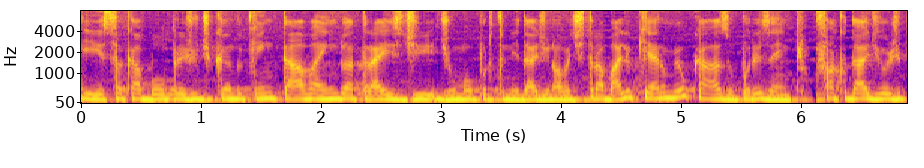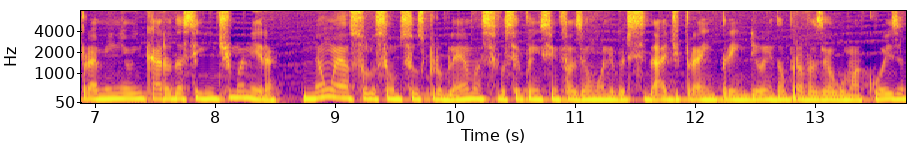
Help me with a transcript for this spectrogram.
e isso acabou prejudicando quem estava indo atrás de, de uma oportunidade nova de trabalho, que era o meu caso, por exemplo. Faculdade hoje, para mim, eu encaro da seguinte maneira: não é a solução dos seus problemas. Se você pensa em fazer uma universidade para empreender ou então para fazer alguma coisa,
